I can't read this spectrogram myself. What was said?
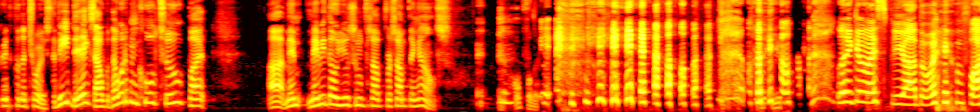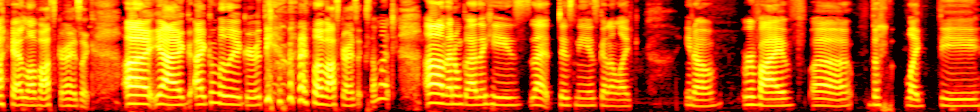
good for the choice. If he digs, I that would have been cool too. But uh, maybe, maybe they'll use him for, for something else. Hopefully. let, me, let me get my spew out the way of why I love Oscar Isaac. Uh, yeah, I, I completely agree with you. I love Oscar Isaac so much. Um, and I'm glad that he's that Disney is gonna like, you know, revive uh the like the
